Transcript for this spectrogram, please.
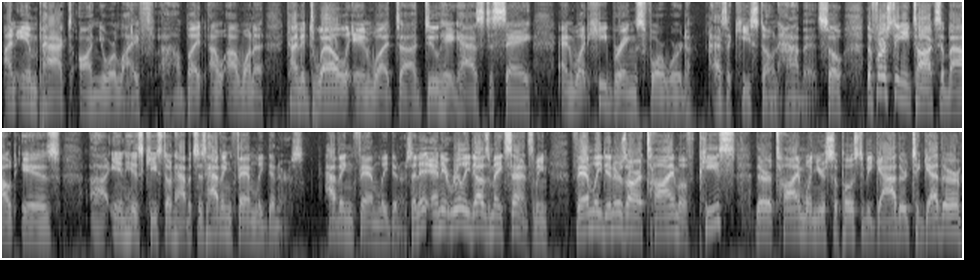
an impact on your life. Uh, but I, I want to kind of dwell in what uh, Duhigg has to say and what he brings forward as a keystone habit. So the first thing he talks about is uh, in his keystone habits is having family dinners having family dinners. And it, and it really does make sense. I mean, family dinners are a time of peace. They're a time when you're supposed to be gathered together,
